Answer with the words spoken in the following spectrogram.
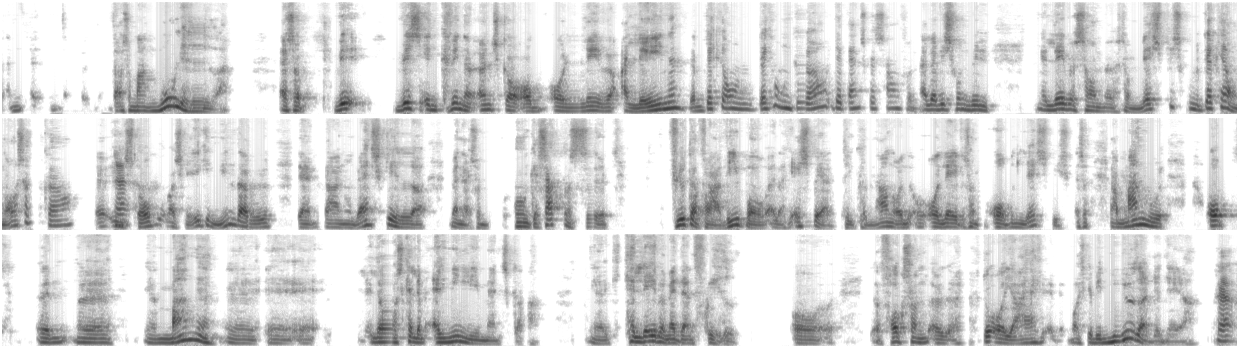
der er så mange muligheder. Altså, hvis en kvinde ønsker at, at leve alene, det kan, hun, det kan hun gøre i det danske samfund. Eller hvis hun vil leve som, som lesbisk, det kan hun også gøre. Øh, ja. en storby, måske ikke en mindre. Der, der er nogle vanskeligheder, men altså, hun kan sagtens øh, flytte fra Viborg eller Esbjerg til København og, og, og lave som åben lesbisk. Altså, der er mange måder. Og øh, øh, mange, øh, øh, lad os kalde dem almindelige mennesker, øh, kan leve med den frihed. Og øh, folk som øh, du og jeg, måske vi nyder det der. Ja. Øh,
